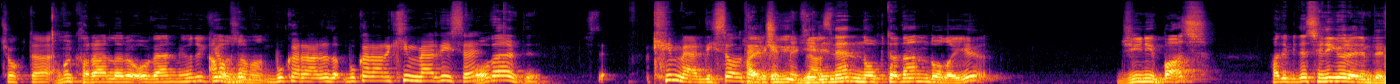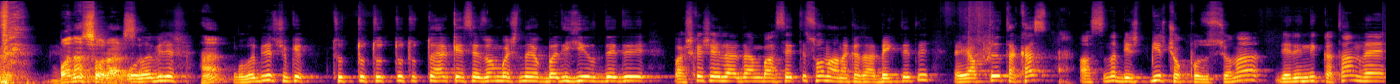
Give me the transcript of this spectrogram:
Çok da ama kararları o vermiyordu ki ama o bu, zaman. bu kararı da- bu kararı kim verdiyse O verdi. kim verdiyse onu Hayır tebrik çünkü etmek gelinen lazım. noktadan dolayı Genie Buzz hadi bir de seni görelim dedi. Bana sorarsan. Olabilir. Ha? Olabilir çünkü tuttu tuttu tuttu. Herkes sezon başında yok Buddy Hield dedi. Başka şeylerden bahsetti. Son ana kadar bekledi. Ve yaptığı takas aslında bir birçok pozisyona derinlik katan ve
